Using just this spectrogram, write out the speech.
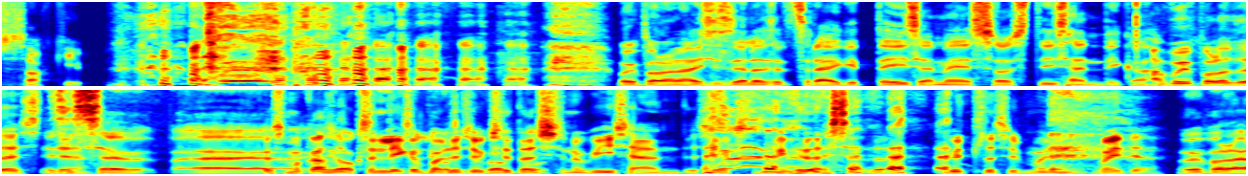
sakib võib-olla on asi selles, et sa räägid teise meessoost isendiga. aga võib-olla tõesti, jah. Äh, kas ma kasutan liiga palju siukseid asju nagu isend ja siuksed mingid asjad, ütlesin ma nii, ma ei tea. võib-olla,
